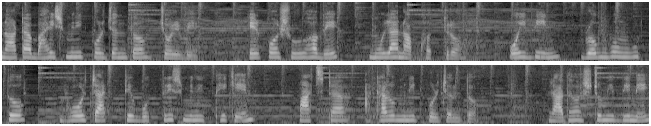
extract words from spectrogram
নটা বাইশ মিনিট পর্যন্ত চলবে। এরপর শুরু হবে মূলা নক্ষত্র। ওই দিন ব্রহ্ম মুহূর্ত ভোর চারটে বত্রিশ মিনিট থেকে পাঁচটা আঠারো মিনিট পর্যন্ত। রাধা অষ্টমীর দিনে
